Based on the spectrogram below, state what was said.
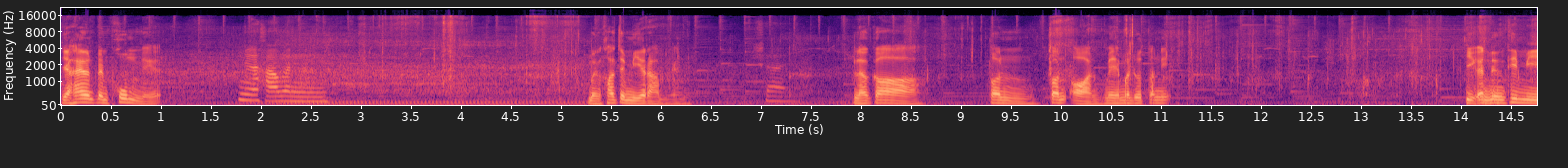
อยากให้มันเป็นพุ่มอย่างเงี้ย นี่นะคะมัน เหมือนเขาจะมีรำกัน ใช่ แล้วก็ต้นต้นอ่อนเมย์มาดูต้นนี้ อีกอันหนึงที่มี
